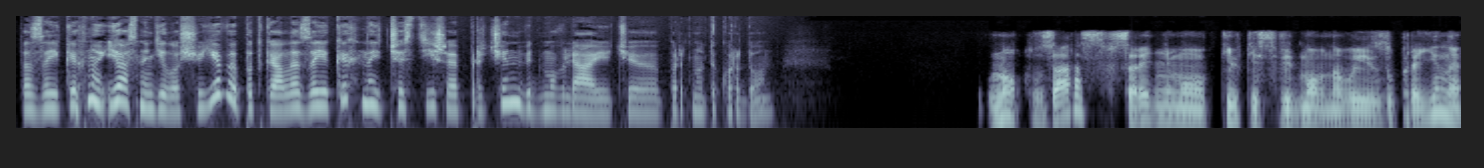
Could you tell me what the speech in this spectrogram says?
та за яких ну ясне діло, що є випадки, але за яких найчастіше причин відмовляють е, перетнути кордон? Ну зараз в середньому кількість відмов на виїзд з України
